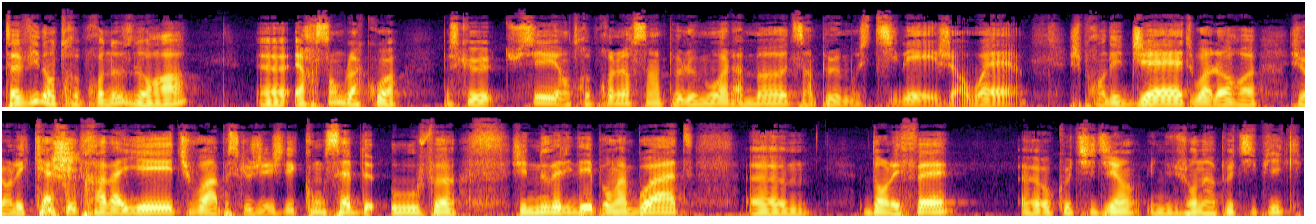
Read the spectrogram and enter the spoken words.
ta vie d'entrepreneuse, Laura, euh, elle ressemble à quoi? Parce que tu sais, entrepreneur, c'est un peu le mot à la mode, c'est un peu le mot stylé, genre ouais, je prends des jets ou alors euh, je vais dans les cafés travailler, tu vois, parce que j'ai des concepts de ouf, j'ai une nouvelle idée pour ma boîte. dans les faits, euh, au quotidien, une journée un peu typique,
